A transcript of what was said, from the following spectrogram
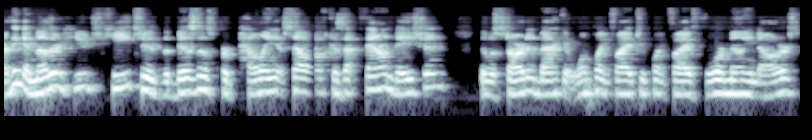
I think another huge key to the business propelling itself, because that foundation that was started back at 1.5, 2.5, 4 million dollars,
